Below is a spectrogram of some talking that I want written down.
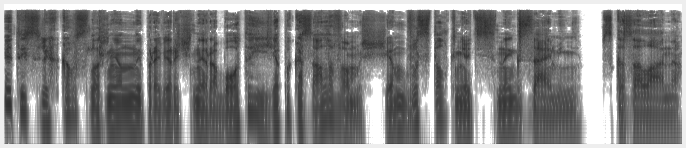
Этой слегка усложненной проверочной работой я показала вам, с чем вы столкнетесь на экзамене сказала она.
